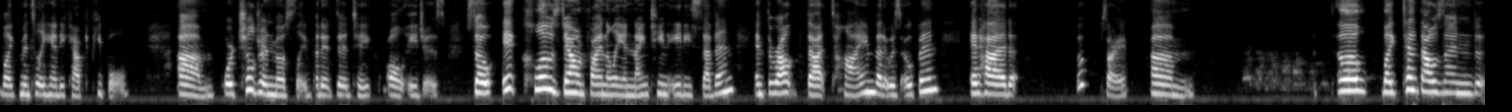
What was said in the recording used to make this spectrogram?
like mentally handicapped people um, or children mostly, but it did take all ages. So it closed down finally in 1987. And throughout that time that it was open, it had, oops, sorry, um, uh, like 10,000,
